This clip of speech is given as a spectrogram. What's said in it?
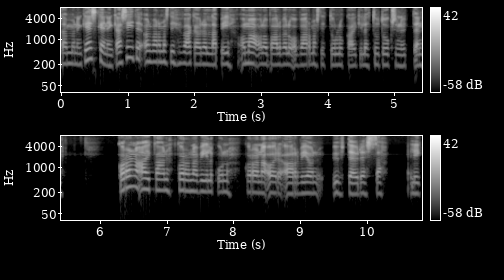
tämmöinen keskeinen käsite on varmasti hyvä käydä läpi. Oma olopalvelu on varmasti tullut kaikille tutuksi nytten korona-aikaan, koronavilkun, koronaoirearvion yhteydessä. Eli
